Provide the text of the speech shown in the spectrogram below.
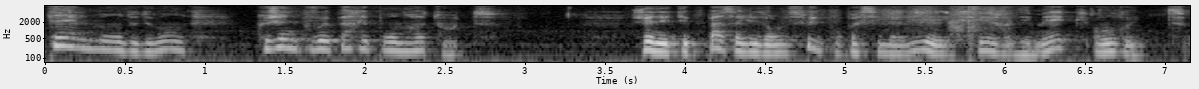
tellement de demandes que je ne pouvais pas répondre à toutes. Je n'étais pas allé dans le sud pour passer ma vie à écrire à des mecs en rut.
